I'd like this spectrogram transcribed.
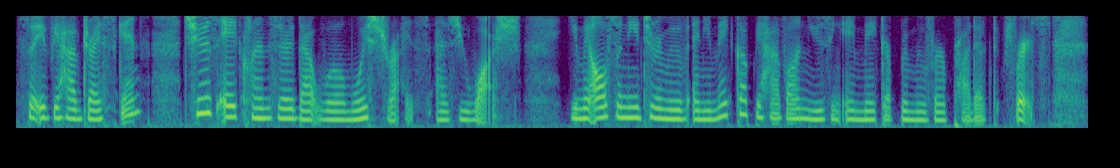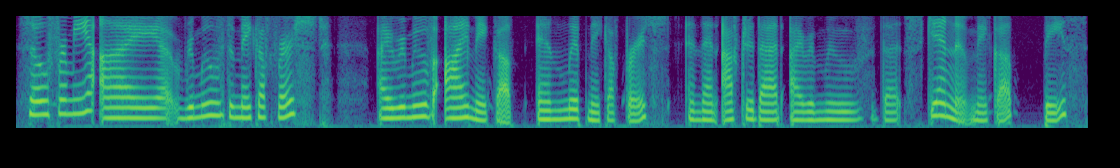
So if you have dry skin, choose a cleanser that will moisturize as you wash. You may also need to remove any makeup you have on using a makeup remover product first. So for me, I remove the makeup first. I remove eye makeup and lip makeup first, and then after that, I remove the skin makeup base,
